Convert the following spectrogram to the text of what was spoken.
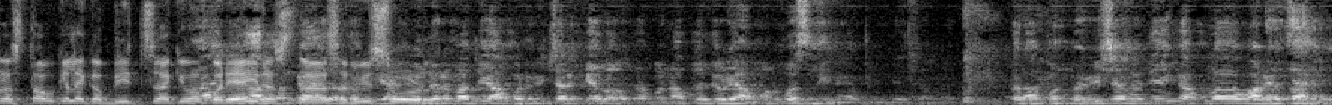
प्रस्ताव केलाय का ब्रिजचा किंवा पर्यायी रस्ता सर्व्हिस टेंडरमध्ये आपण विचार केला होता पण आपल्याला तेवढी अमाऊंट बसली नाही तर आपण भविष्यामध्ये एक आपला वाड्याचा आहे.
